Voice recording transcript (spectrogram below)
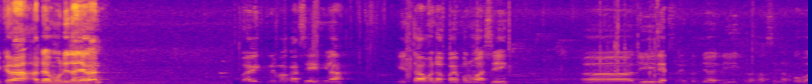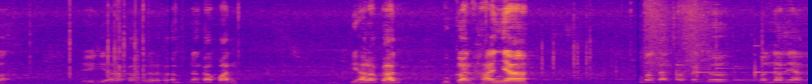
Kira-kira ada yang mau ditanyakan? Baik, terima kasih ya. Kita mendapat informasi eh, di sering terjadi transaksi narkoba. Jadi diharapkan rekan penangkapan diharapkan bukan hanya mengembangkan sampai ke bandarnya.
